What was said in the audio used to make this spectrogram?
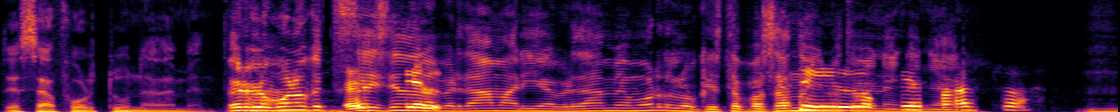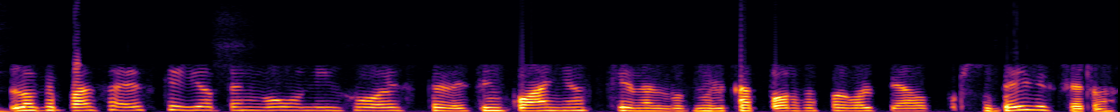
desafortunadamente. Pero lo bueno que te está Es diciendo que- la verdad, María, ¿verdad, mi amor? Lo que está pasando Sí, y no te lo van a que engañar. pasa, Lo que pasa es que yo tengo un hijo este de cinco años que en el 2014 fue golpeado por su babysitter.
